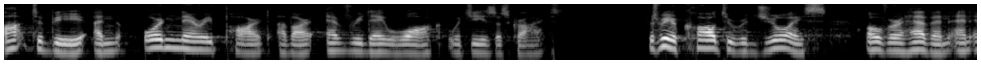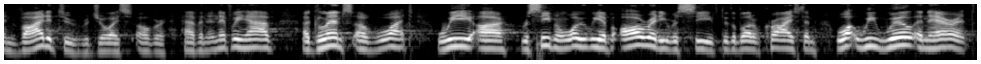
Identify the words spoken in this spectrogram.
ought to be an ordinary part of our everyday walk with Jesus Christ. Because we are called to rejoice over heaven and invited to rejoice over heaven. And if we have a glimpse of what we are receiving, what we have already received through the blood of Christ, and what we will inherit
